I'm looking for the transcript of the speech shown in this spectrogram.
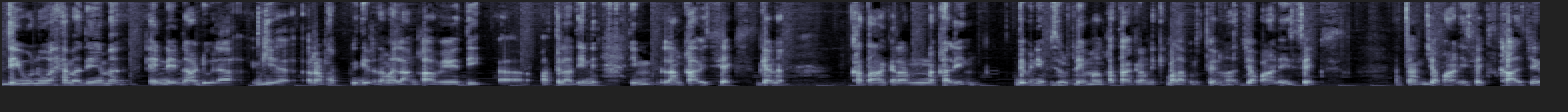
දියුණුව හැමදේම එන්න එන්න අඩුවෙලා ගිය රටක් විදිර තම ලංකාවේදී පත්වෙලා තින්නේ. තිම් ලංකාවේ සෙක්ස් ගැන කතා කරන්න කලින් දෙවනි පිසුට්ඩේම කතා කරන්න බලාපොරත්වෙනවා ජපානය සෙක්ස් තන් ජපානි සෙක්ස් කාල්චය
